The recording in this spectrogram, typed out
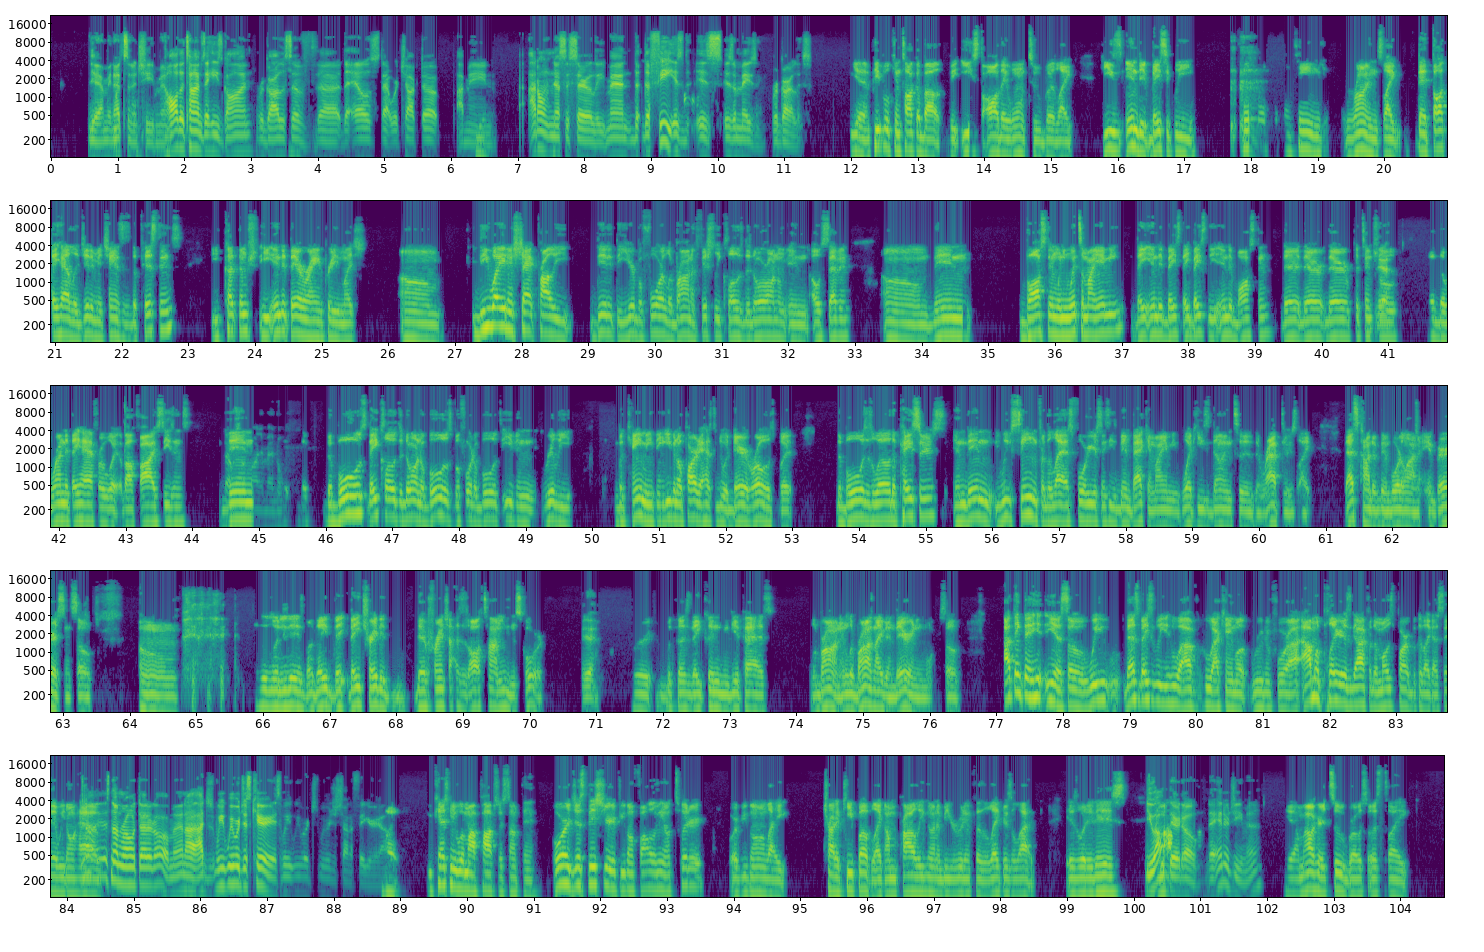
Yeah, I mean that's an achievement. All the times that he's gone, regardless of the the L's that were chalked up, I mean, I don't necessarily, man. The, the feat is is is amazing, regardless. Yeah, and people can talk about the East all they want to, but like he's ended basically teams runs like that thought they had legitimate chances. The Pistons, he cut them. He ended their reign pretty much. Um, D Wade and Shaq probably did it the year before. LeBron officially closed the door on them in 07. Um, then Boston, when he went to Miami, they ended base. They basically ended Boston. Their their their potential Yeah. The, run that they had for what about five seasons. That then the, the Bulls, they closed the door on the Bulls before the Bulls even really became anything. Even though part of it has to do with Derrick Rose, but the Bulls as well, the Pacers, and then we've seen for the last four years since he's been back in Miami what he's done to the Raptors. Like that's kind of been borderline embarrassing. So, um, it is what it is. But they they they traded their franchise's all time leading scorer yeah, for because they couldn't get past LeBron, and LeBron's not even there anymore. So I think they yeah. So we that's basically who I who I came up rooting for. I, I'm a players guy for the most part because, like I said, we don't no, have. there's nothing wrong with that at all, man. I, I just we, we were just curious. We we were we were just trying to figure it out. you catch me with my pops or something, or just this year if you're gonna follow me on Twitter, or if you're gonna like try to keep up, like I'm probably gonna be rooting for the Lakers a lot. Is what it is. You out out- there though, the energy, man. Yeah, I'm out here too, bro. So it's like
